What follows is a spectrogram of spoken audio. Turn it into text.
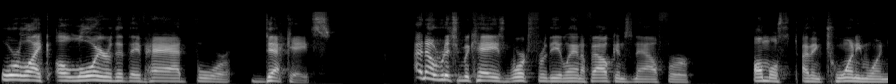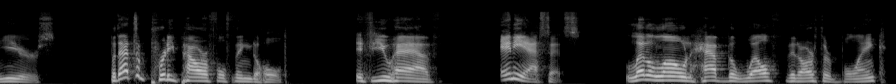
or like a lawyer that they've had for decades. I know Rich McKay's worked for the Atlanta Falcons now for almost, I think, 21 years, but that's a pretty powerful thing to hold. If you have any assets, let alone have the wealth that Arthur Blank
